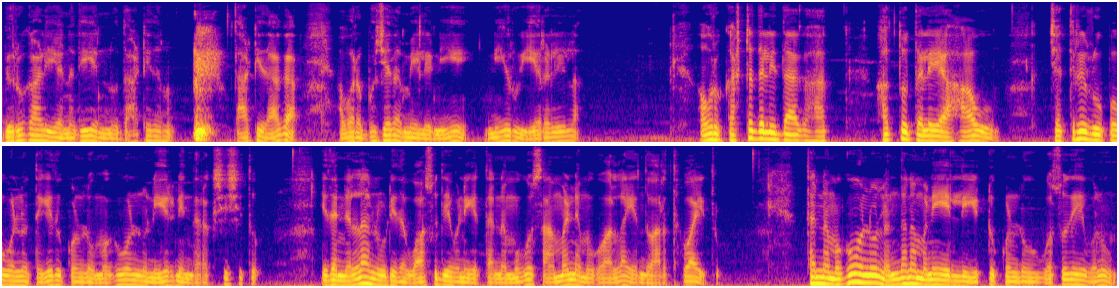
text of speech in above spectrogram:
ಬಿರುಗಾಳಿಯ ನದಿಯನ್ನು ದಾಟಿದನು. ದಾಟಿದಾಗ ಅವರ ಭುಜದ ಮೇಲೆ ನೀರು ಏರಲಿಲ್ಲ. ಅವರು ಕಷ್ಟದಲ್ಲಿದ್ದಾಗ ಹತ್, ಹತ್ತು ತಲೆಯ ಹಾವು ಛತ್ರಿ ರೂಪವನ್ನು ತೆಗೆದುಕೊಂಡು ಮಗುವನ್ನು ನೀರಿನಿಂದ ರಕ್ಷಿಸಿತು. ಇದನ್ನೆಲ್ಲ ನೋಡಿದ ವಾಸುದೇವನಿಗೆ ತನ್ನ ಮಗು ಸಾಮಾನ್ಯ ಮಗು ಅಲ್ಲ ಎಂದು ಅರ್ಥವಾಯಿತು. ತನ್ನ ಮಗುವನ್ನು ನಂದನ ಮನೆಯಲ್ಲಿ ಇಟ್ಟುಕೊಂಡು ವಸುದೇವನು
